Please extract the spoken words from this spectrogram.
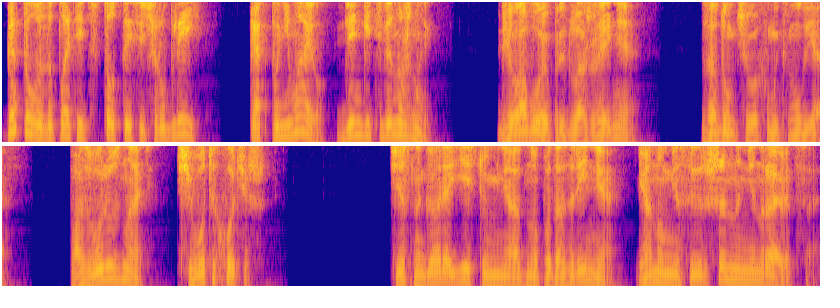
Готова заплатить сто тысяч рублей? Как понимаю, деньги тебе нужны. Деловое предложение? Задумчиво хмыкнул я. Позволь узнать, чего ты хочешь? Честно говоря, есть у меня одно подозрение, и оно мне совершенно не нравится.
